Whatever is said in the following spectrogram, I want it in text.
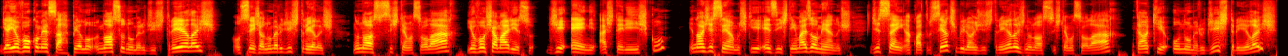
e aí eu vou começar pelo nosso número de estrelas, ou seja, o número de estrelas no nosso sistema solar, e eu vou chamar isso de n asterisco, e nós dissemos que existem mais ou menos de 100 a 400 bilhões de estrelas no nosso sistema solar. Então, aqui, o número de estrelas.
